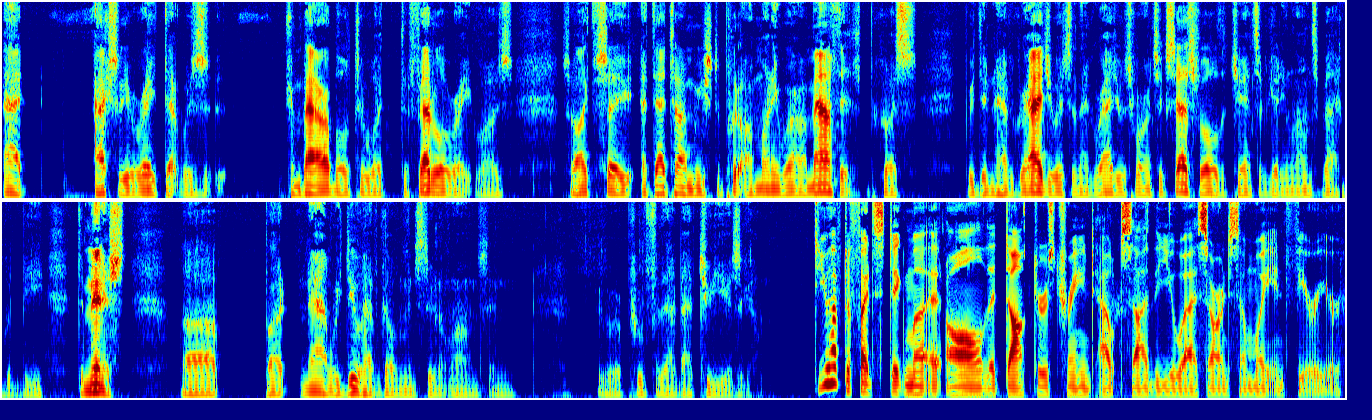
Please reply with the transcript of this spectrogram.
at actually a rate that was comparable to what the federal rate was. So I like to say at that time we used to put our money where our mouth is because if we didn't have graduates and the graduates weren't successful, the chance of getting loans back would be diminished. Uh, but now we do have government student loans, and we were approved for that about two years ago. Do you have to fight stigma at all that doctors trained outside the U.S. are in some way inferior?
